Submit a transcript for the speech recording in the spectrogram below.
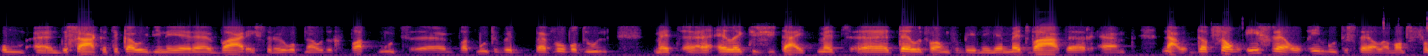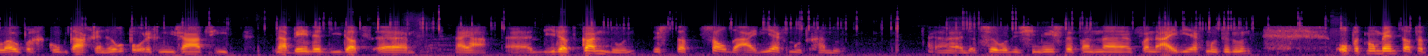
om de zaken te coördineren. Waar is er hulp nodig? Wat, moet, wat moeten we bijvoorbeeld doen met elektriciteit, met telefoonverbindingen, met water? Nou, dat zal Israël in moeten stellen, want voorlopig komt daar geen hulporganisatie naar binnen die dat, uh, nou ja, uh, die dat kan doen. Dus dat zal de IDF moeten gaan doen. Dat zullen de Chinesen van, van de IDF moeten doen. Op het moment dat het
